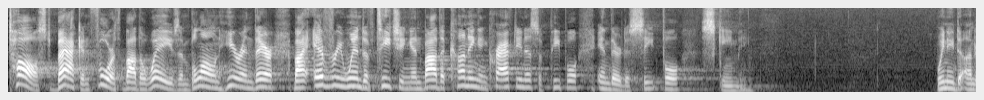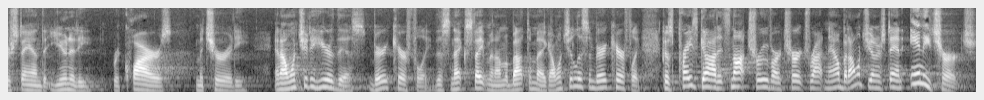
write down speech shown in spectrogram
tossed back and forth by the waves and blown here and there by every wind of teaching and by the cunning and craftiness of people in their deceitful scheming. We need to understand that unity requires maturity. And I want you to hear this very carefully. This next statement I'm about to make, I want you to listen very carefully. Because praise God, it's not true of our church right now, but I want you to understand any church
